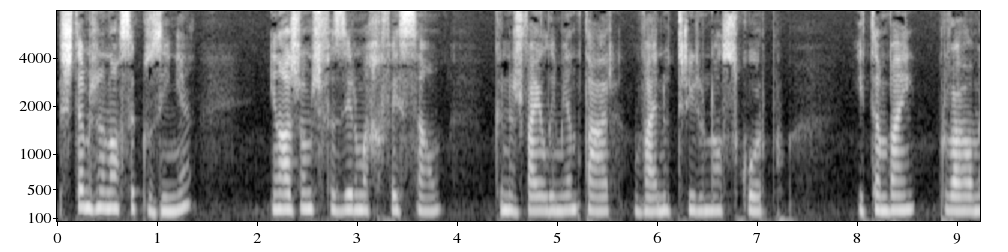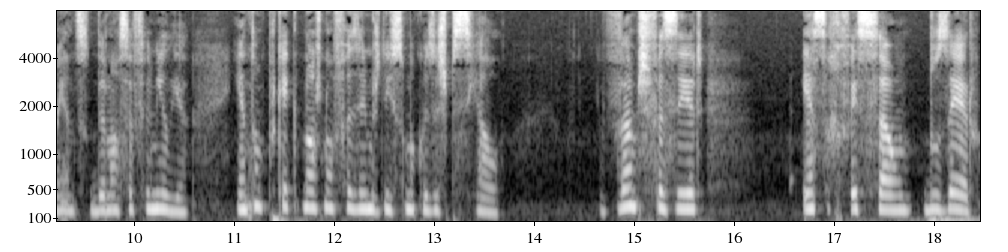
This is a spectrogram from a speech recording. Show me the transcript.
estamos na nossa cozinha e nós vamos fazer uma refeição que nos vai alimentar, vai nutrir o nosso corpo e também, provavelmente, da nossa família. Então, por que é que nós não fazemos disso uma coisa especial? Vamos fazer essa refeição do zero,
